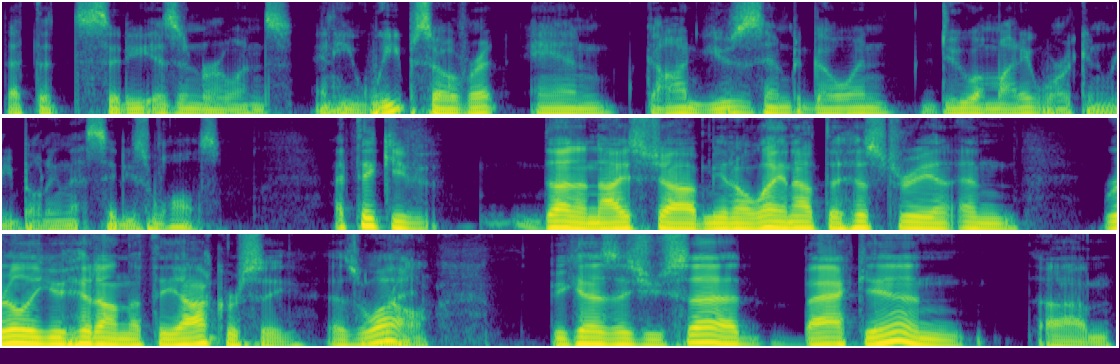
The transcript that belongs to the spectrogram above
that the city is in ruins and he weeps over it and God uses him to go and do a mighty work in rebuilding that city's walls. I think you've done a nice job, you know, laying out the history and, and really you hit on the theocracy as well. Right. Because as you said, back in um,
